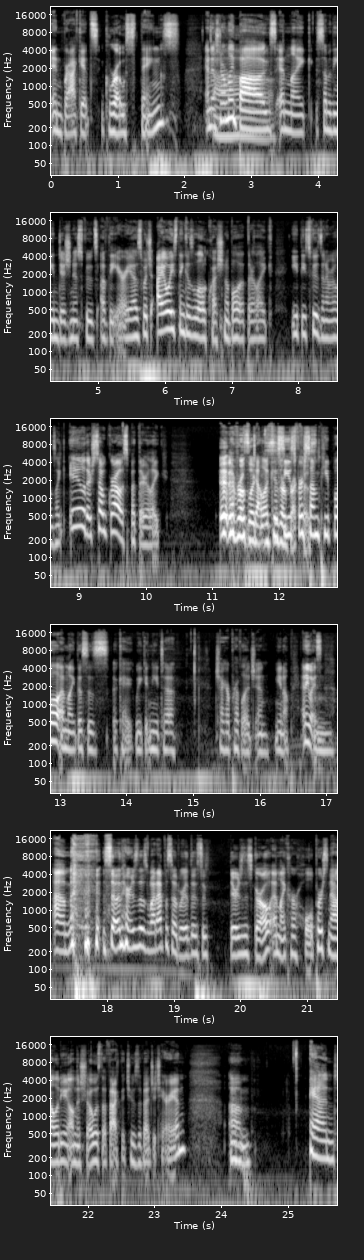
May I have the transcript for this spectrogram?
in brackets gross things. And it's normally bugs and like some of the indigenous foods of the areas, which I always think is a little questionable that they're like eat these foods and everyone's like, ew, they're so gross, but they're like And everyone's like, "This is our delicacies for some people. I'm like, this is okay. We could need to check our privilege and you know. Anyways, Mm. um, so there's this one episode where there's this, there's this girl and like her whole personality on the show was the fact that she was a vegetarian, um, Mm-hmm. and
